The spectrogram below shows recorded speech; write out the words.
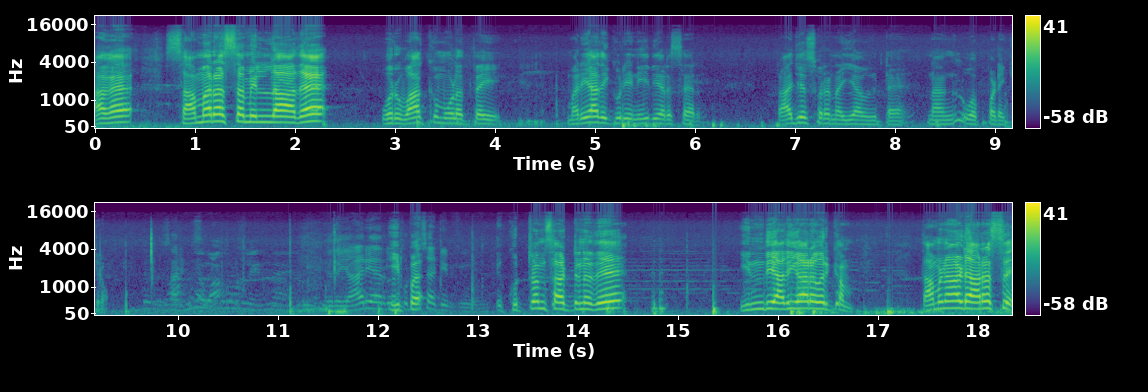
ஆக சமரசமில்லாத ஒரு வாக்குமூலத்தை மரியாதைக்குரிய நீதியரசர் ராஜேஸ்வரன் ஐயாவுக்கிட்ட நாங்கள் ஒப்படைக்கிறோம். இப்ப- குற்றம் சாட்டினது இந்திய அதிகார வர்க்கம் தமிழ்நாடு அரசு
